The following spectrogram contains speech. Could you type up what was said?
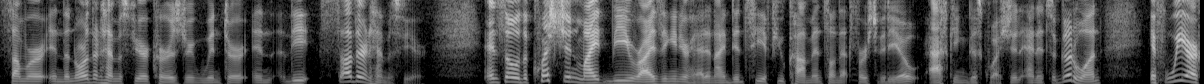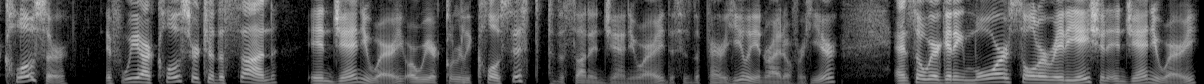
Summer in the northern hemisphere occurs during winter in the southern hemisphere. And so the question might be rising in your head, and I did see a few comments on that first video asking this question, and it's a good one. If we are closer, if we are closer to the sun in January, or we are clearly closest to the sun in January. This is the perihelion right over here. And so we're getting more solar radiation in January.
